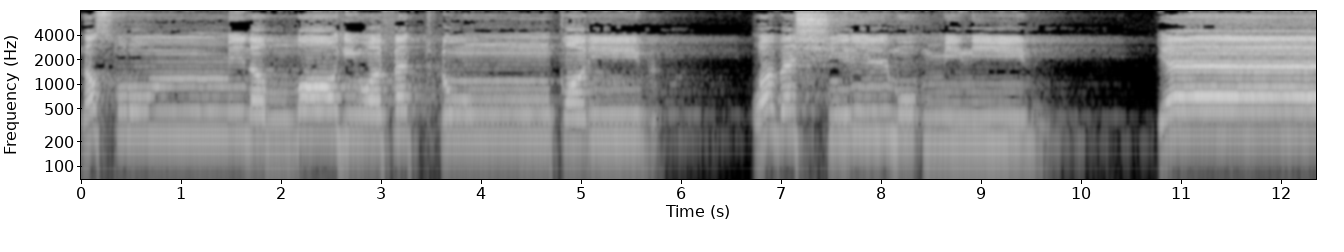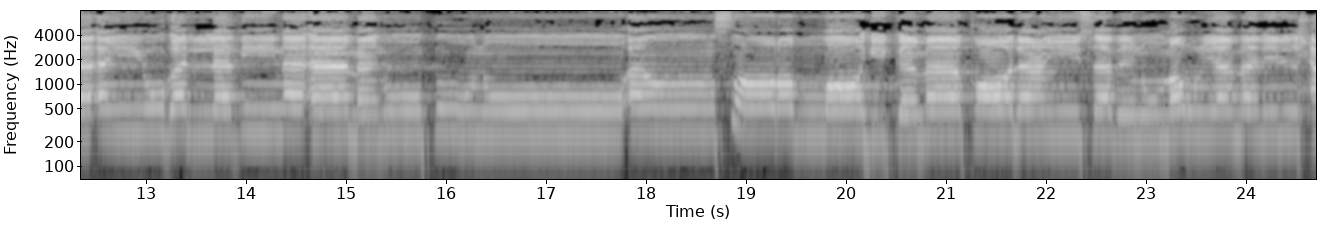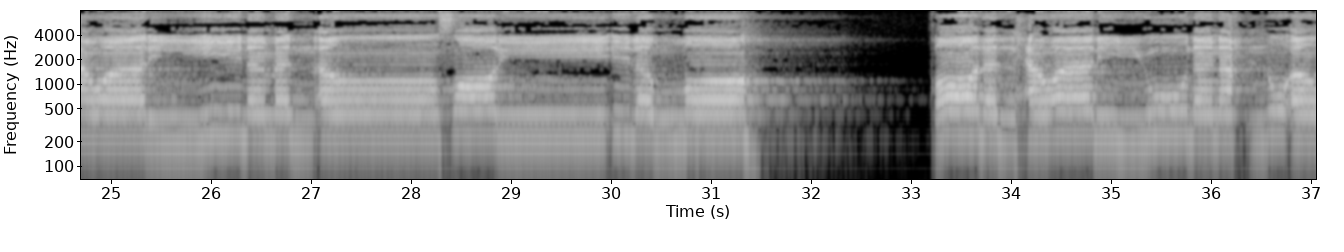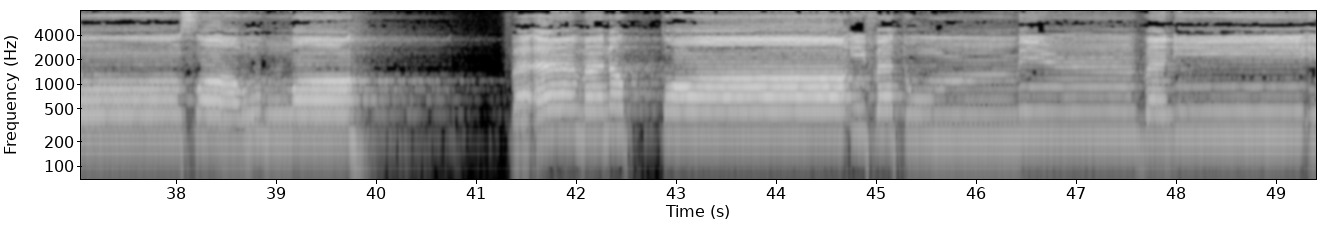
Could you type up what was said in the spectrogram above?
نصر من الله وفتح قريب وبشر المؤمنين. يا أيها الذين آمنوا الله كما قال عيسى ابن مريم للحواريين من أنصاري إلى الله. قال الحواريون نحن أنصار الله. فامنت طائفه من بني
